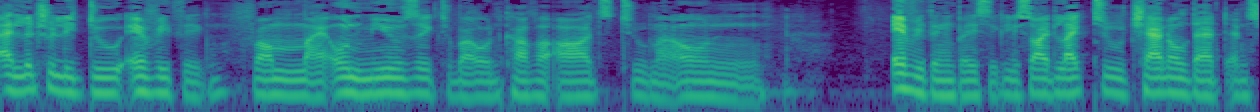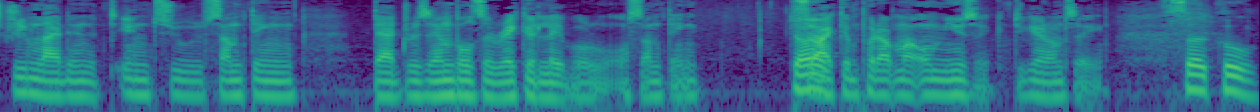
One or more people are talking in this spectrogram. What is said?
I literally do everything from my own music to my own cover arts to my own everything basically. So I'd like to channel that and streamline it into something that resembles a record label or something. So Dope. I can put out my own music. Do you get what I'm saying? So cool.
